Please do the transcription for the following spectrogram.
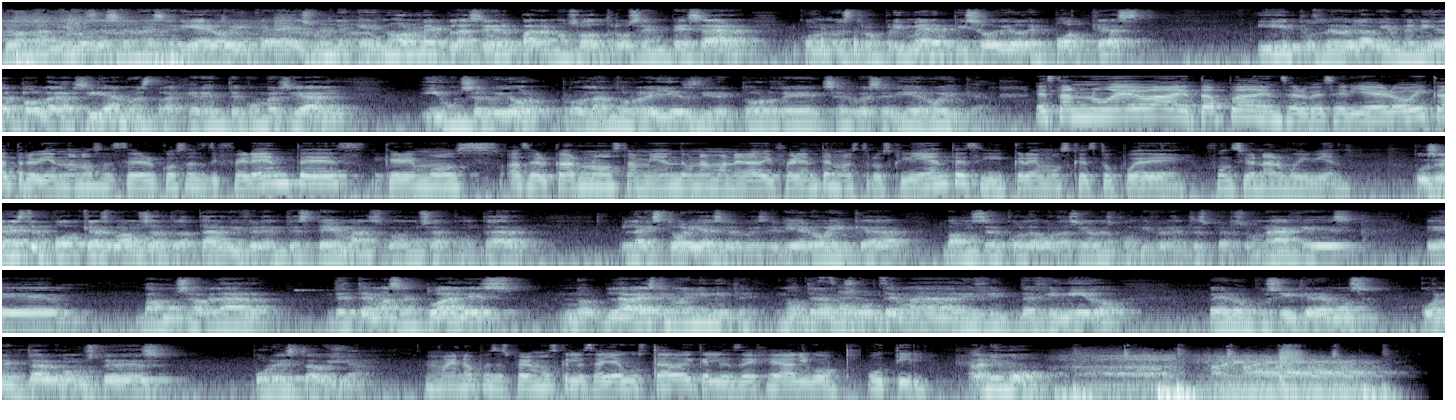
¿Qué onda amigos de Cervecería Heroica? Es un enorme placer para nosotros empezar con nuestro primer episodio de podcast y pues le doy la bienvenida a Paula García, nuestra gerente comercial y un servidor, Rolando Reyes, director de Cervecería Heroica. Esta nueva etapa en Cervecería Heroica, atreviéndonos a hacer cosas diferentes, queremos acercarnos también de una manera diferente a nuestros clientes y creemos que esto puede funcionar muy bien. Pues en este podcast vamos a tratar diferentes temas, vamos a contar la historia de Cervecería Heroica, vamos a hacer colaboraciones con diferentes personajes, eh, vamos a hablar de temas actuales. No, la verdad es que no hay límite, no tenemos un tema definido, pero pues sí queremos conectar con ustedes por esta vía. Bueno, pues esperemos que les haya gustado y que les deje algo útil. ¡Ánimo! ¡Ánimo!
